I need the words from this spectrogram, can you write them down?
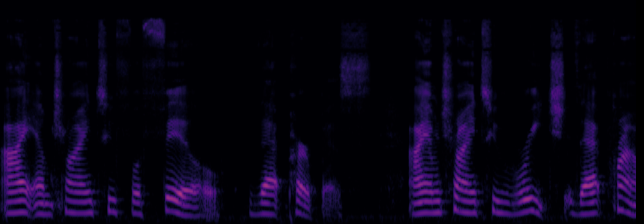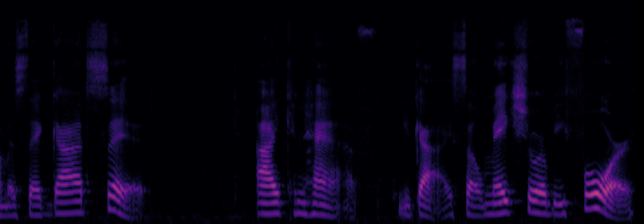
I am trying to fulfill that purpose. I am trying to reach that promise that God said I can have, you guys. So make sure before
